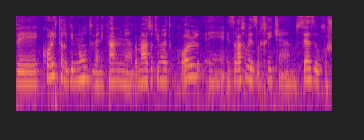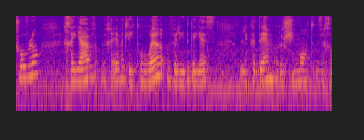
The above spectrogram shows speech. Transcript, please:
וכל התארגנות, ואני כאן מהבמה הזאת אומרת, כל אה, אזרח ואזרחית שהנושא הזה הוא חשוב לו, חייב וחייבת להתעורר ולהתגייס לקדם רשימות, וחו...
